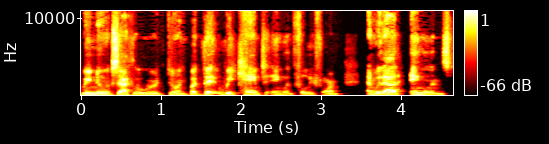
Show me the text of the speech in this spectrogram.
We knew exactly what we were doing, but they, we came to England fully formed. And without England's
